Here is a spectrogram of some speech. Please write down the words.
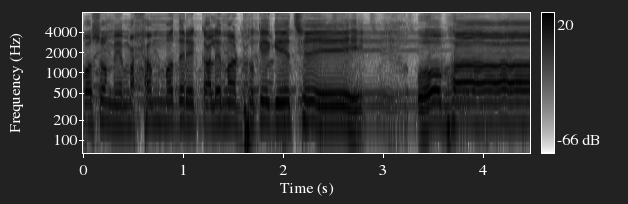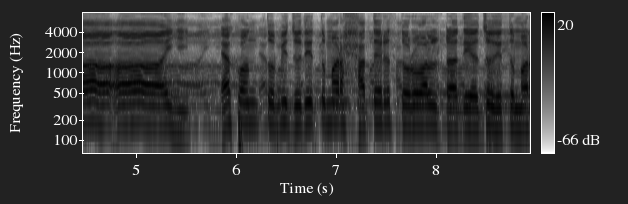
পশমে মোহাম্মদের কালেমা ঢুকে গিয়েছে। ও ভাই, এখন তুমি যদি তোমার হাতের তরোয়ালটা দিয়ে যদি তোমার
